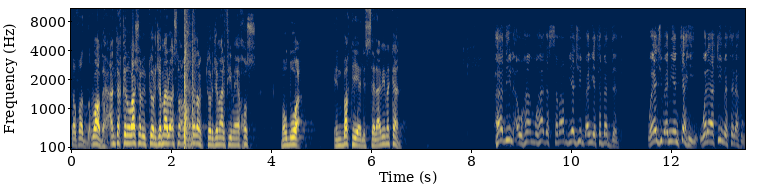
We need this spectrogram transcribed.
تفضل. واضح. أنتقل مباشرة دكتور جمال وأسمع وجهة نظرك دكتور جمال فيما يخص موضوع إن بقي للسلام مكان. هذه الأوهام وهذا السراب يجب أن يتبدد ويجب أن ينتهي ولا قيمة له.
